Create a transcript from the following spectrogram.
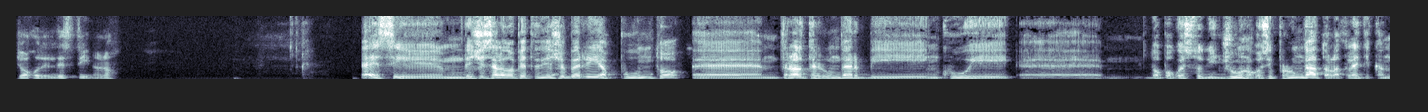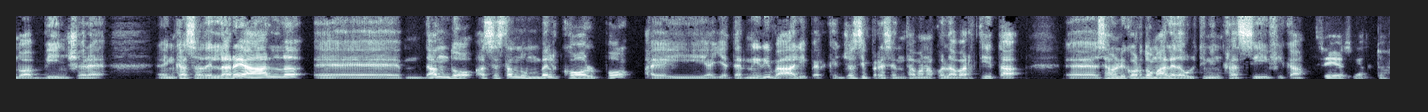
gioco del destino no? Eh sì, decise la doppietta di Echeverria appunto eh, tra l'altro era un derby in cui eh, dopo questo digiuno così prolungato, l'Atletic andò a vincere eh, in casa della Real, eh, dando, assestando un bel colpo ai, agli eterni rivali perché già si presentavano a quella partita, eh, se non ricordo male, da ultimi in classifica. Sì, esatto.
